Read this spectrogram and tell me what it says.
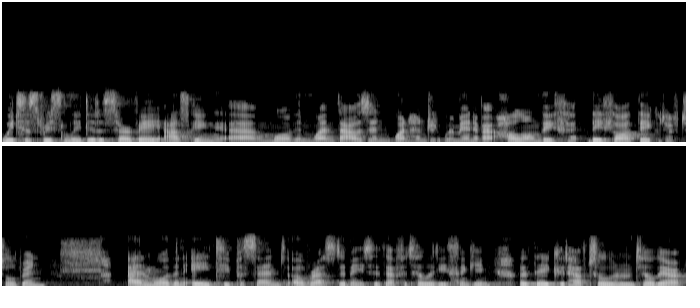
we just recently did a survey asking um, more than 1,100 women about how long they th- they thought they could have children, and more than 80% overestimated their fertility, thinking that they could have children until they're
